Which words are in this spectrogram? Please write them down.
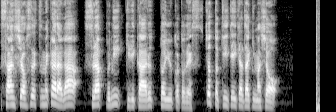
3小節目からがスラップに切り替わるということです。ちょっと聞いていただきましょう。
